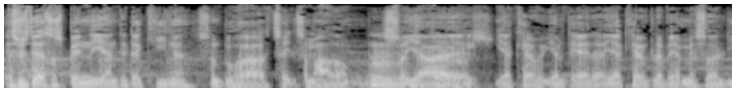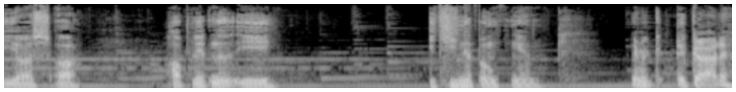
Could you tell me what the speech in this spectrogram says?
Jeg synes, det er så spændende, Jan, det der Kina, som du har talt så meget om. Mm, så jeg, det også. jeg kan jamen det er det, og jeg kan jo ikke lade være med så lige også at hoppe lidt ned i, i Kina-bunken, Jan. Jamen, gør det.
